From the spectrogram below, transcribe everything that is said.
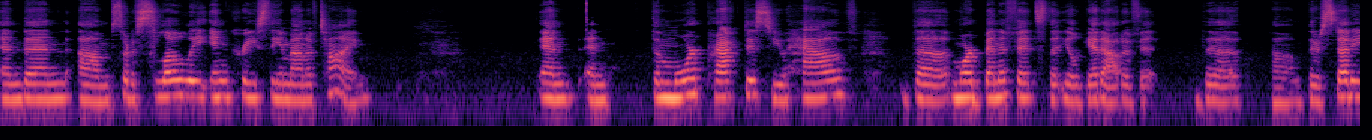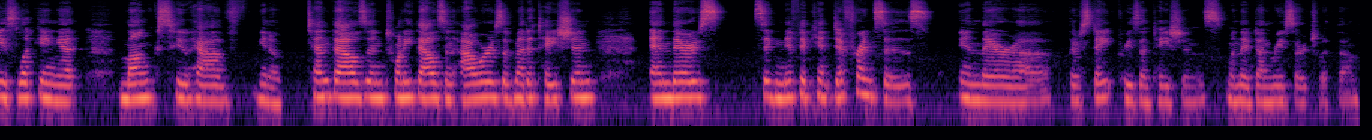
And then um, sort of slowly increase the amount of time. And and the more practice you have, the more benefits that you'll get out of it. The um, there's studies looking at monks who have you know 10,000, 20,000 hours of meditation, and there's significant differences in their uh, their state presentations when they've done research with them.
